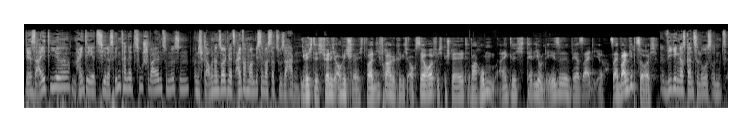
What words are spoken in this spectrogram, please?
Wer seid ihr? Meint ihr jetzt hier das Internet zuschwallen zu müssen? Und ich glaube, dann sollten wir jetzt einfach mal ein bisschen was dazu sagen. Richtig, fände ich auch nicht schlecht, weil die Frage kriege ich auch sehr häufig gestellt. Warum eigentlich Teddy und Esel? Wer seid ihr? Seit wann gibt's euch? Wie ging das Ganze los? Und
